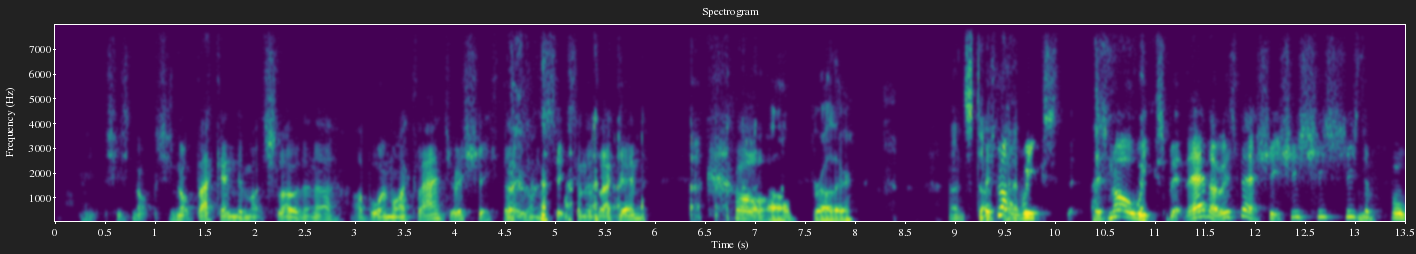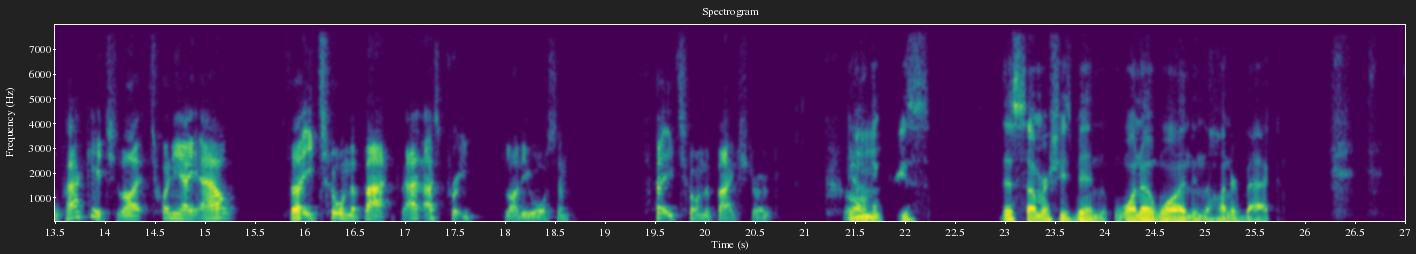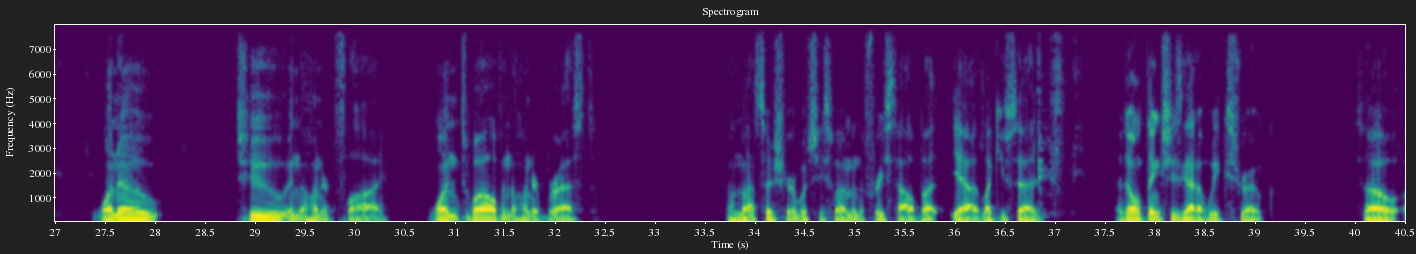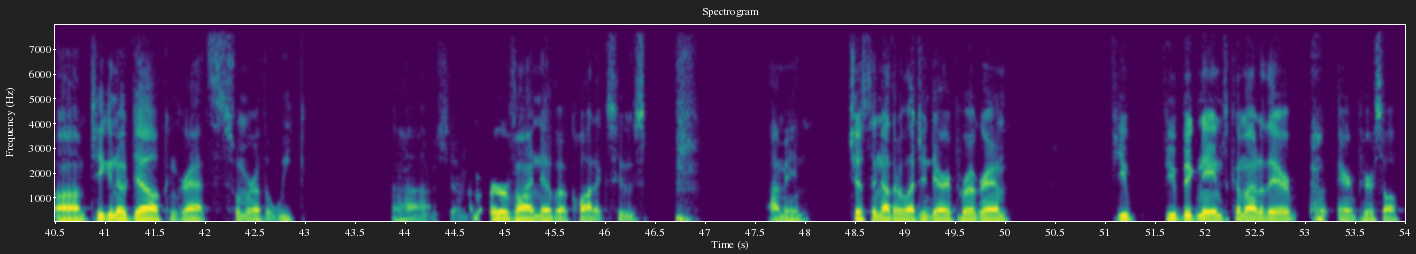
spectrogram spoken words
She's not she's not back ending much slower than uh, our boy Michael Andrew, is she? 31 6 on the back end. Cool. Oh, brother. Don't stop There's not that. a week. There's not a week split there though, is there? She, she's she's she's the full package. Like 28 out, 32 on the back. That, that's pretty bloody awesome. 32 on the backstroke. Cool. Yeah, I think she's this summer she's been 101 in the 100 back, 102 in the 100 fly, 112 in the 100 breast. I'm not so sure what she swam in the freestyle, but yeah, like you said, I don't think she's got a weak stroke. So, um, Teagan O'Dell, congrats, swimmer of the week. Uh, 100%. from Irvine Novaquatics, who's, pff, I mean, just another legendary program. Few few big names come out of there. Aaron Peirsol.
